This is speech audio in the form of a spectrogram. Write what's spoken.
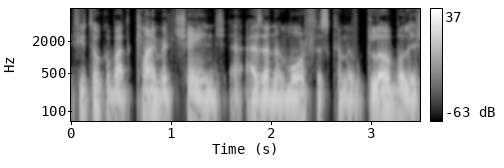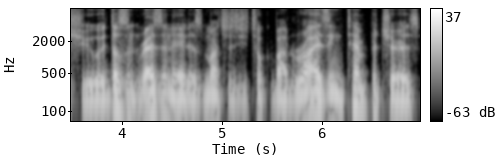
if you talk about climate change uh, as an amorphous kind of global issue, it doesn't resonate as much as you talk about rising temperatures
